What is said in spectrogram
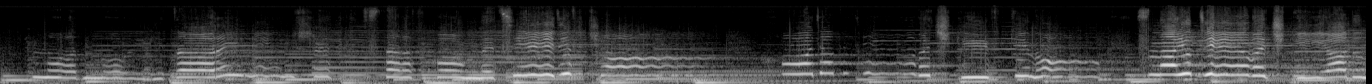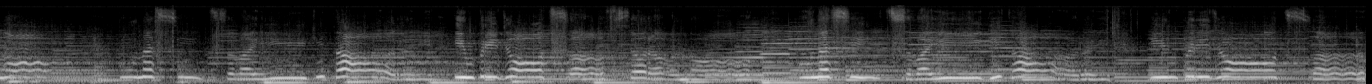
Но одной гитарой меньше Стало в комнате девчат. Ходят девочки в кино Знают девочки одно. Уносить свои гитары Им придется все равно. Уносить свои гитары им придется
